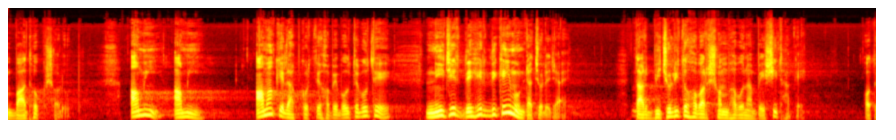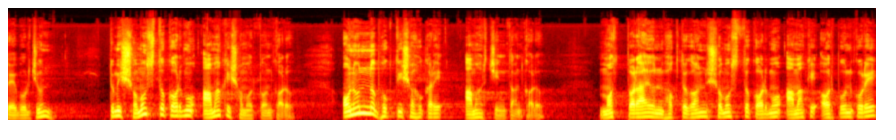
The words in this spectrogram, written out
বাধক স্বরূপ আমি আমি, আমাকে লাভ করতে হবে বলতে বলতে নিজের দেহের দিকেই মনটা চলে যায়। তার বিচলিত হবার সম্ভাবনা বেশি থাকে। অতএব অর্জুন, তুমি সমস্ত কর্ম আমাকে সমর্পণ করো। অনন্য ভক্তি সহকারে আমার চিন্তন করো। মৎপরায়ণ ভক্তগণ, সমস্ত কর্ম আমাকে অর্পণ করে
